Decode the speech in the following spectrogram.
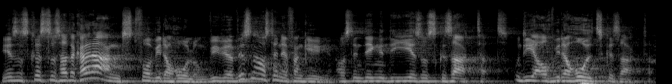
Jesus Christus hatte keine Angst vor Wiederholung, wie wir wissen aus den Evangelien, aus den Dingen, die Jesus gesagt hat und die er auch wiederholt gesagt hat.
